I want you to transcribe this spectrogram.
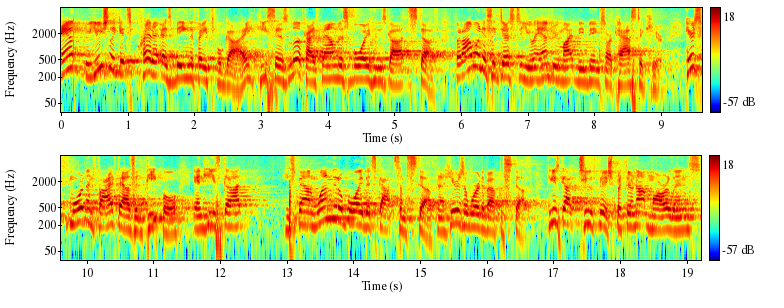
Andrew usually gets credit as being the faithful guy. He says, Look, I found this boy who's got stuff. But I want to suggest to you, Andrew might be being sarcastic here. Here's more than 5,000 people, and he's got He's found one little boy that's got some stuff. Now, here's a word about the stuff. He's got two fish, but they're not marlins,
